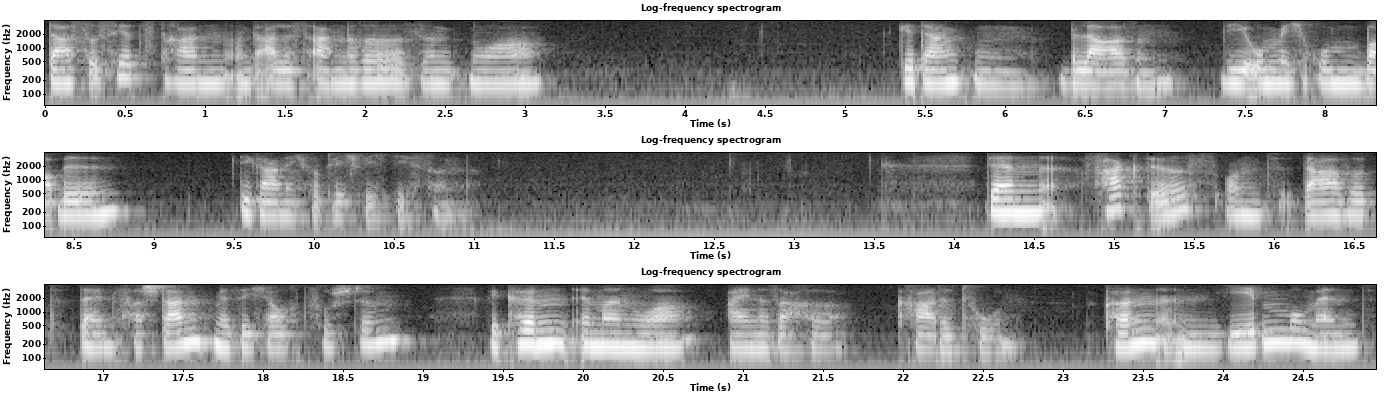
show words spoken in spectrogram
das ist jetzt dran und alles andere sind nur Gedankenblasen, die um mich rumbabbeln, die gar nicht wirklich wichtig sind. Denn Fakt ist, und da wird dein Verstand mir sicher auch zustimmen, wir können immer nur eine Sache gerade tun können in jedem Moment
